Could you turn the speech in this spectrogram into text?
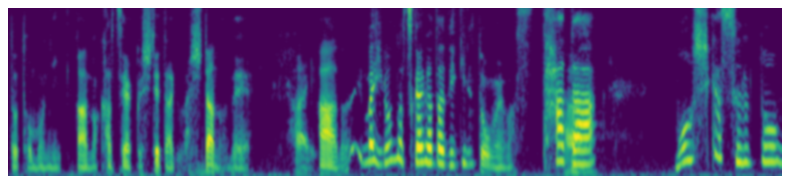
と共にあの活躍してたりはしたので、はい。あのまあ、いろんな使い方できると思います。ただ、はもしかすると、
